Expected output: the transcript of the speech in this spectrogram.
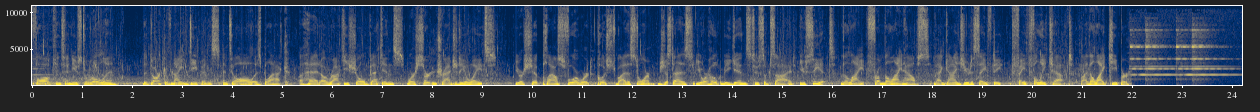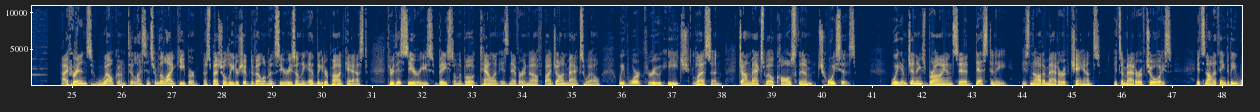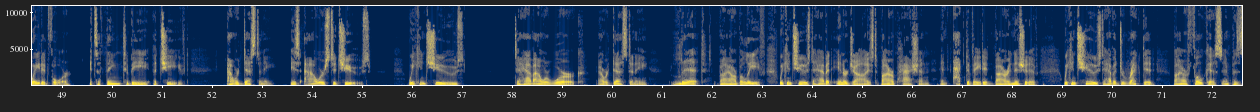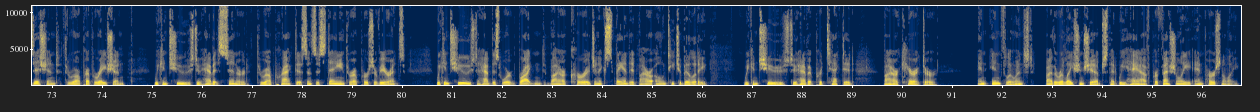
fog continues to roll in. The dark of night deepens until all is black. Ahead, a rocky shoal beckons where certain tragedy awaits. Your ship plows forward, pushed by the storm. Just as your hope begins to subside, you see it the light from the lighthouse that guides you to safety, faithfully kept by the lightkeeper. Hi, friends. Welcome to Lessons from the Lightkeeper, a special leadership development series on the Ed Leader podcast. Through this series, based on the book Talent is Never Enough by John Maxwell, we've worked through each lesson. John Maxwell calls them choices. William Jennings Bryan said, Destiny is not a matter of chance, it's a matter of choice. It's not a thing to be waited for, it's a thing to be achieved. Our destiny is ours to choose. We can choose to have our work, our destiny, lit by our belief. We can choose to have it energized by our passion and activated by our initiative. We can choose to have it directed by our focus and positioned through our preparation. We can choose to have it centered through our practice and sustained through our perseverance. We can choose to have this work brightened by our courage and expanded by our own teachability. We can choose to have it protected by our character and influenced by the relationships that we have professionally and personally.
